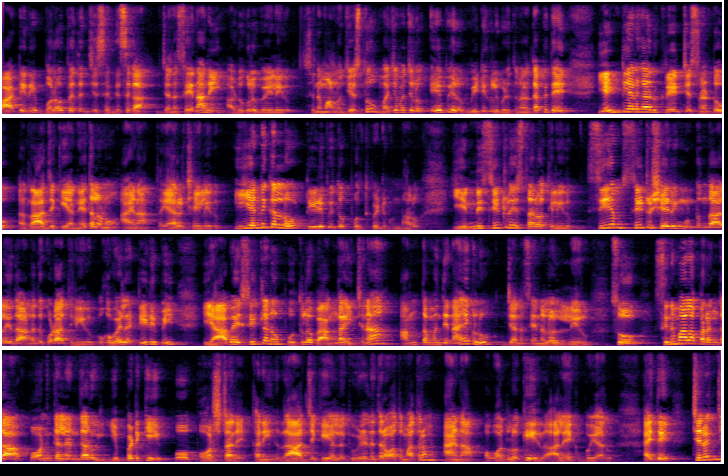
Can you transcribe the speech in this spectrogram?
పార్టీని బలోపేతం చేసే దిశగా జనసేనాని అడుగులు వేయలేదు. సినిమాలను చేస్తూ మధ్య మధ్యలో ఏపీలో మీటింగులు పెడుతున్నారు తప్పితే ఎన్టీఆర్ గారు క్రియేట్ చేసినట్టు రాజకీయ నేతలను ఆయన తయారు చేయలేదు. ఈ ఎన్నికల్లో టీడీపీతో పొత్తు పెట్టుకున్నారు ఎన్ని సీట్లు ఇస్తారో తెలియదు సీఎం సీటు షేరింగ్ ఉంటుందా లేదా అన్నది కూడా తెలియదు ఒకవేళ టీడీపీ యాభై సీట్లను పొత్తులో భాగంగా ఇచ్చినా అంతమంది నాయకులు జనసేనలో లేరు. సో సినిమాల పరంగా పవన్ కళ్యాణ్ గారు ఇప్పటికీ ఓ పవర్ స్టారే. కానీ రాజకీయాల్లోకి వెళ్ళిన తర్వాత మాత్రం ఆయన పవర్లోకి రాలేకపోయారు. అయితే చిరంజీవి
